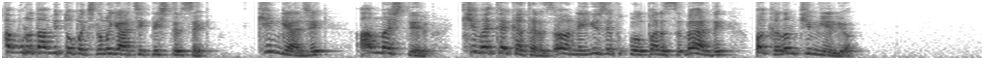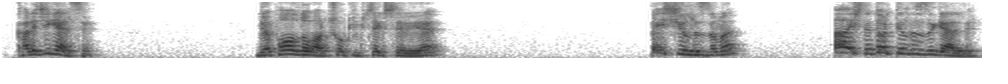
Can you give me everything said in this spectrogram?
Ha buradan bir top açılımı gerçekleştirsek. Kim gelecek? Anlaş diyelim. Kime tek atarız? Örneğin 100 futbol parası verdik. Bakalım kim geliyor? Kaleci gelse. Depaldo var çok yüksek seviye. 5 yıldızlı mı? Aa işte 4 yıldızlı geldi.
